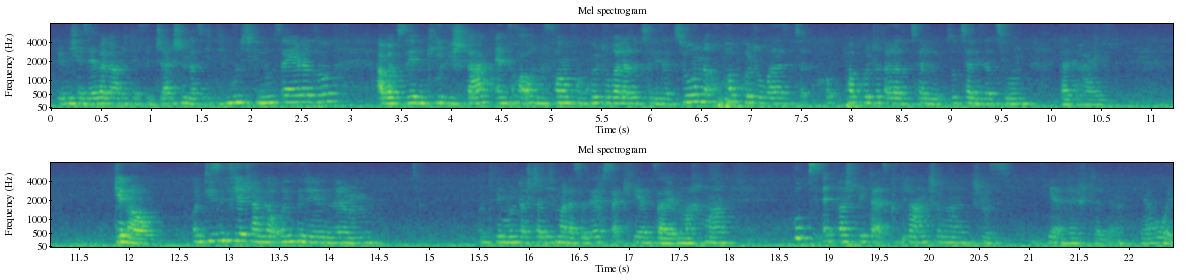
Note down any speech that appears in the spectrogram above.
Ich will mich ja selber gar nicht dafür judgen, dass ich nicht mutig genug sei oder so, aber zu sehen, okay, wie stark einfach auch eine Form von kultureller Sozialisation, auch popkultureller, popkultureller Sozialisation da greift. Genau. Und diesen Vierklang da unten, den, ähm, und dem unterstelle ich mal, dass er selbst erklärt sei, mach mal, ups, etwas später als geplant schon mal Schluss hier an der Stelle. Jawohl.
